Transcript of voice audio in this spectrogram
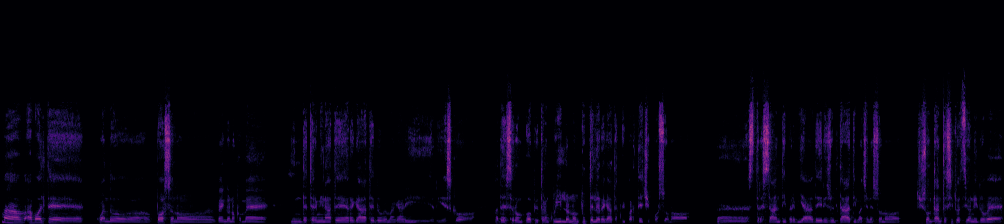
Ma a volte quando possono vengono con me in determinate regate dove magari riesco ad essere un po' più tranquillo. Non tutte le regate a cui partecipo sono eh, stressanti per via dei risultati, ma ce ne sono, ci sono tante situazioni dove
